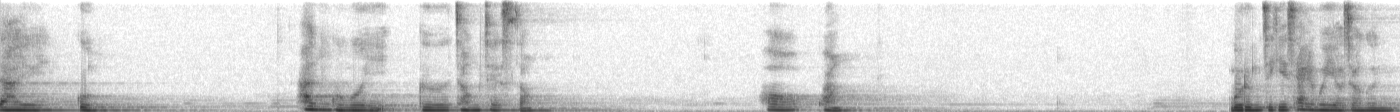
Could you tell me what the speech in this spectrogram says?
나의 꿈. 한궁의 그 정체성. 허광. 모름지기 삶의 여정은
